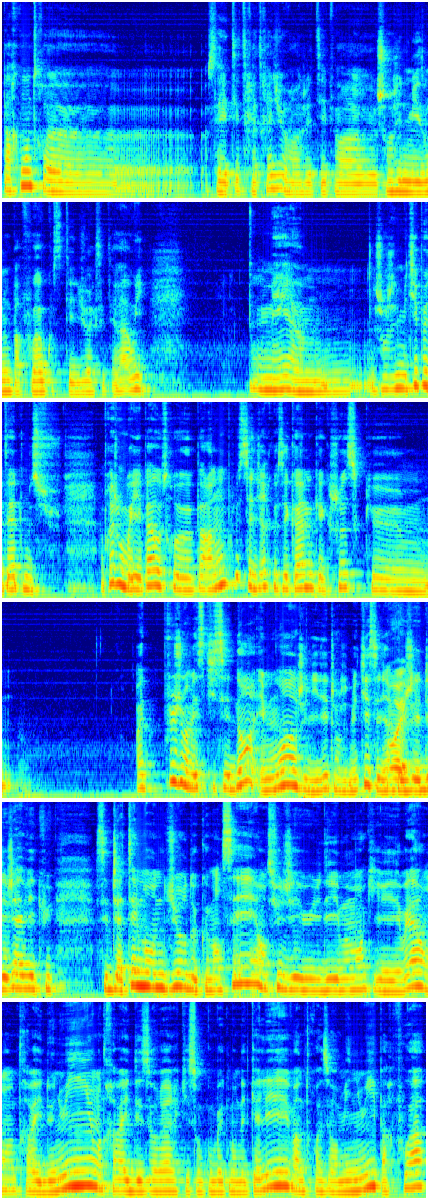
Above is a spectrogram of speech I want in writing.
Par contre, euh, ça a été très très dur. hein. J'étais enfin, changer de maison parfois quand c'était dur, etc. Oui. Mais changer de métier peut-être. je me suis- Après, je ne voyais pas autre part non plus. C'est-à-dire que c'est quand même quelque chose que plus je m'investissais dedans et moins j'ai l'idée de changer de métier. C'est-à-dire Ouais. que j'ai déjà vécu. C'est déjà tellement dur de commencer. Ensuite, j'ai eu des moments qui. Voilà, on travaille de nuit, on travaille des horaires qui sont complètement décalés, 23h minuit parfois.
